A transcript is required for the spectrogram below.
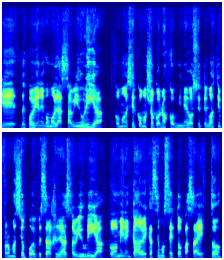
que después viene como la sabiduría, como decir, como yo conozco mi negocio y tengo esta información, puedo empezar a generar sabiduría, como miren, cada vez que hacemos esto pasa esto.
